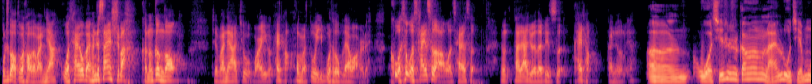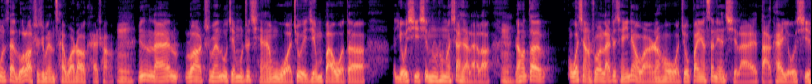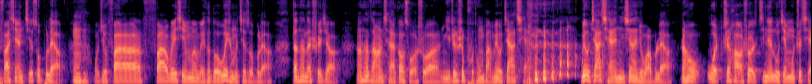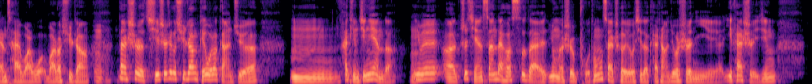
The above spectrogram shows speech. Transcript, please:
不知道多少的玩家，我猜有百分之三十吧，可能更高。这玩家就玩一个开场，后面多一步他都不带玩的。我我猜测啊，我猜测，那大家觉得这次开场感觉怎么样？嗯，我其实是刚刚来录节目，在罗老师这边才玩到开场。嗯，因为来罗老师这边录节目之前，我就已经把我的游戏兴冲冲的下下来了。嗯然后在我想说来之前一定要玩，然后我就半夜三点起来打开游戏，发现解锁不了。嗯，我就发发微信问维克多为什么解锁不了，但他在睡觉。然后他早上起来告诉我说：“你这个是普通版，没有加钱，没有加钱，你现在就玩不了。”然后我只好说今天录节目之前才玩过玩到序章。嗯，但是其实这个序章给我的感觉，嗯，还挺惊艳的。因为呃，之前三代和四代用的是普通赛车游戏的开场，就是你一开始已经。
